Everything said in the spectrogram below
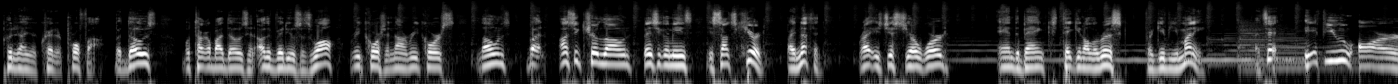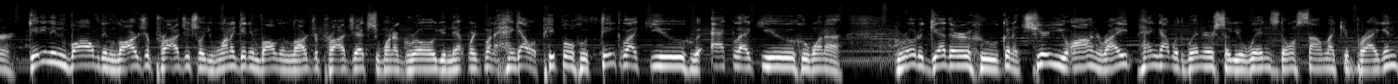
put it on your credit profile. But those, we'll talk about those in other videos as well. Recourse and non-recourse loans. But unsecured loan basically means it's unsecured by nothing, right? It's just your word and the bank's taking all the risk for giving you money. That's it. If you are getting involved in larger projects or you want to get involved in larger projects, you want to grow your network, you want to hang out with people who think like you, who act like you, who want to grow together, who are going to cheer you on, right? Hang out with winners so your wins don't sound like you're bragging.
